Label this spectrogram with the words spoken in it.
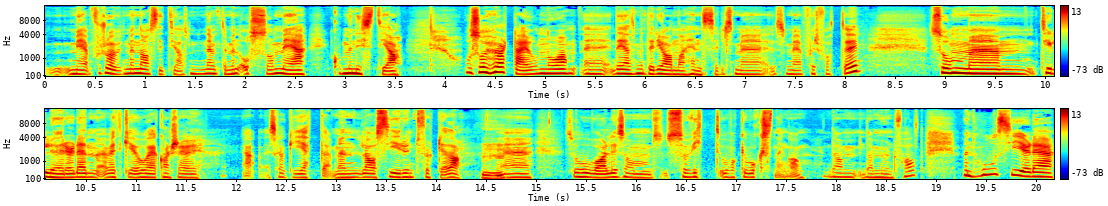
med, for så vidt med nazitida, som du nevnte, men også med kommunisttida. Og så hørte jeg jo nå eh, Det er en som heter Jana Hensel, som er, som er forfatter, som eh, tilhører den Jeg vet ikke, hun er kanskje ja, jeg skal ikke gjette, men la oss si rundt 40, da. Mm -hmm. eh, så hun var liksom så vidt Hun var ikke voksen engang da, da muren falt. Men hun sier det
